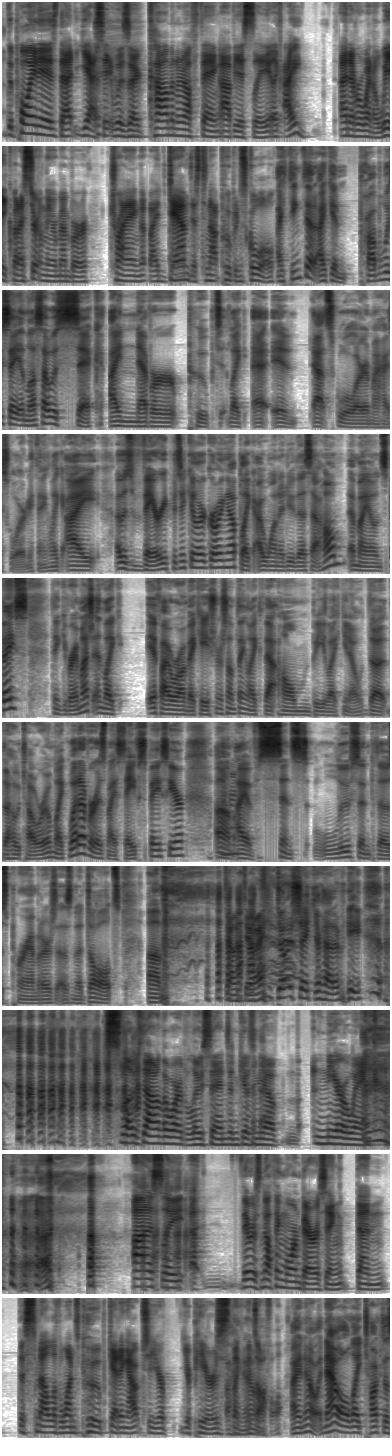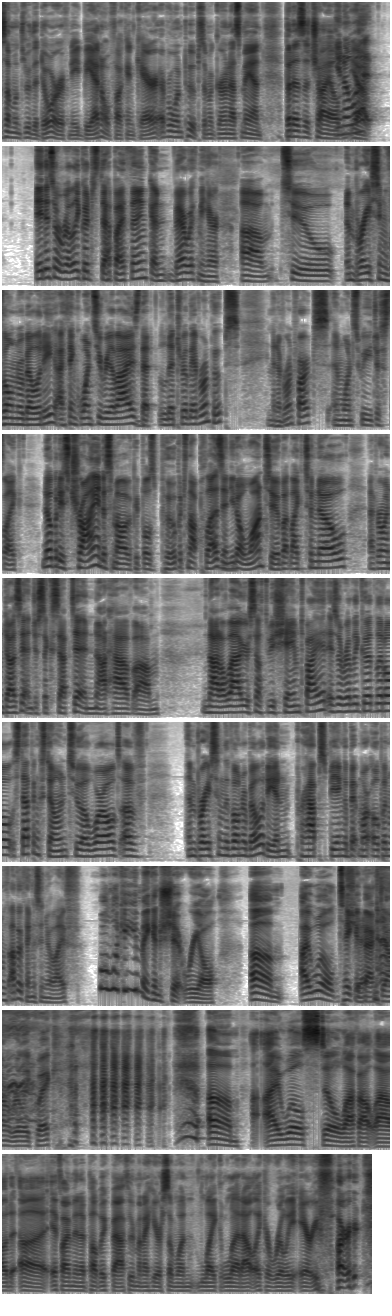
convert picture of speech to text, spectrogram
the point is that yes, it was a common enough thing, obviously. Like, I, I never went a week, but I certainly remember trying my damnedest to not poop in school. I think that I can probably say, unless I was sick, I never pooped like at, in, at school or in my high school or anything. Like I, I was very particular growing up. Like I want to do this at home in my own space. Thank you very much. And like if I were on vacation or something, like that home would be like you know the the hotel room, like whatever is my safe space here. Um, I have since loosened those parameters as an adult. Um, Don't do it. don't shake your head at me. slows down on the word loosened and gives me a near wink. Honestly, uh, there is nothing more embarrassing than the smell of one's poop getting out to your your peers. Like it's awful. I know. Now I'll like talk to someone through the door if need be. I don't fucking care. Everyone poops. I'm a grown ass man. But as a child, You know yeah. what? It is a really good step, I think, and bear with me here, um, to embracing vulnerability. I think once you realize that literally everyone poops and everyone farts, and once we just like nobody's trying to smell other people's poop, it's not pleasant. You don't want to, but like to know everyone does it and just accept it and not have um, not allow yourself to be shamed by it is a really good little stepping stone to a world of embracing the vulnerability and perhaps being a bit more open with other things in your life. Well, look at you making shit real. Um, I will take Shit. it back down really quick. um, I will still laugh out loud uh, if I'm in a public bathroom and I hear someone like let out like a really airy fart.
